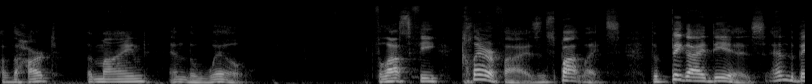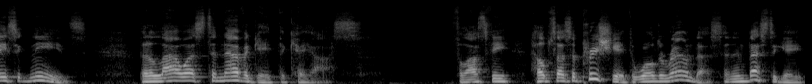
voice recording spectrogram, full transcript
of the heart, the mind, and the will. Philosophy clarifies and spotlights the big ideas and the basic needs that allow us to navigate the chaos. Philosophy helps us appreciate the world around us and investigate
